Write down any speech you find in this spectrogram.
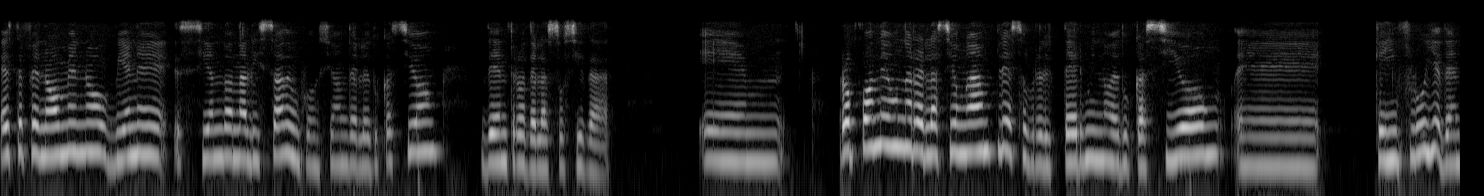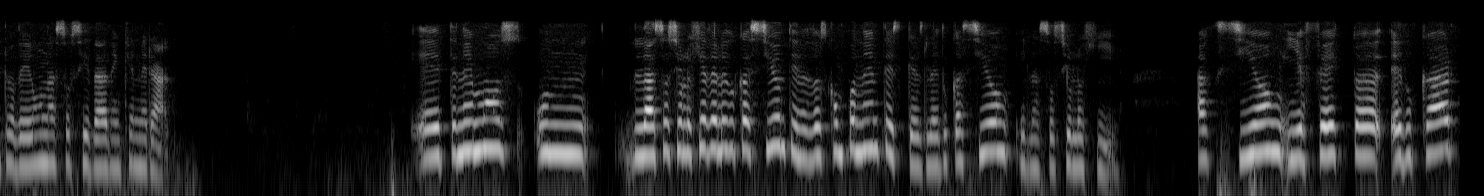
este fenómeno viene siendo analizado en función de la educación dentro de la sociedad. Em, propone una relación amplia sobre el término educación eh, que influye dentro de una sociedad en general. Eh, tenemos un, la sociología de la educación tiene dos componentes, que es la educación y la sociología. Acción y efecto educar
